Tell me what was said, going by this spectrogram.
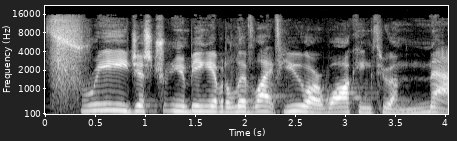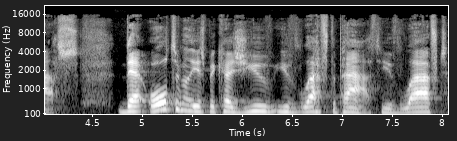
free, just, you know, being able to live life, you are walking through a mess that ultimately is because you, you've left the path. You've left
